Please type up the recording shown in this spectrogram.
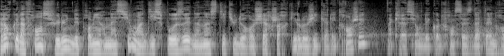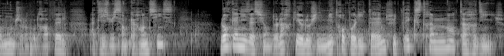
Alors que la France fut l'une des premières nations à disposer d'un institut de recherche archéologique à l'étranger, la création de l'école française d'Athènes remonte, je vous le rappelle, à 1846, l'organisation de l'archéologie métropolitaine fut extrêmement tardive.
